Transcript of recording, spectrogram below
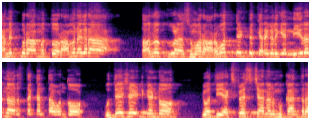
ಕನಕಪುರ ಮತ್ತು ರಾಮನಗರ ತಾಲೂಕುಗಳ ಸುಮಾರು ಅರವತ್ತೆಂಟು ಕೆರೆಗಳಿಗೆ ನೀರನ್ನು ಹರಿಸ್ತಕ್ಕಂಥ ಒಂದು ಉದ್ದೇಶ ಇಟ್ಕೊಂಡು ಇವತ್ತು ಈ ಎಕ್ಸ್ಪ್ರೆಸ್ ಚಾನೆಲ್ ಮುಖಾಂತರ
